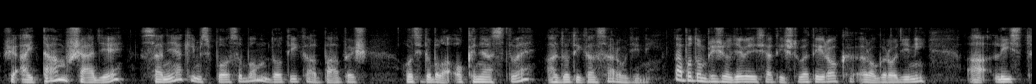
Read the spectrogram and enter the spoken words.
že aj tam všade sa nejakým spôsobom dotýkal pápež, hoci to bola o kňastve, ale dotýkal sa rodiny. A potom prišiel 94. rok, rok rodiny a list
